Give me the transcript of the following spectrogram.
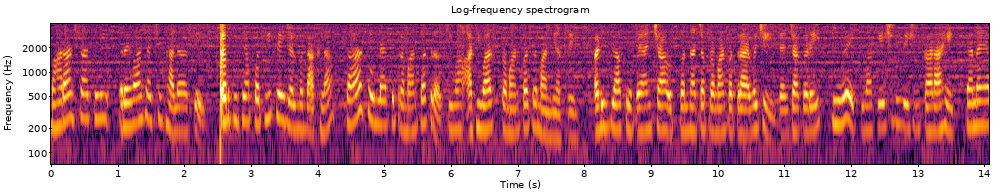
महाराष्ट्रातील रहिवाशाशी झालं असेल तर तिच्या पतीचे जन्मदाखला शाळा सोडल्याचे प्रमाणपत्र किंवा अधिवास प्रमाणपत्र मान्य असेल. अडीच लाख रुपयांच्या उत्पन्नाच्या प्रमाणपत्राऐवजी त्यांच्याकडे पिवळे किंवा केशरी रेशन कार्ड आहे. त्यांना या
